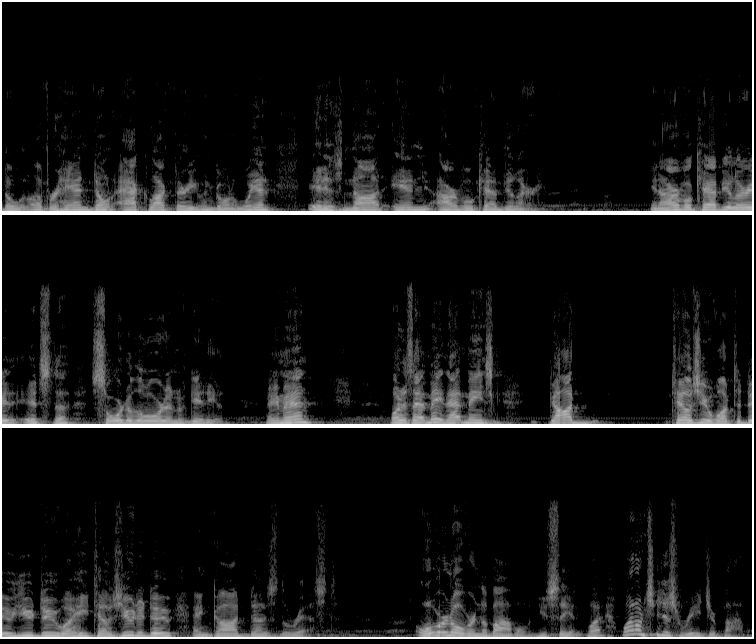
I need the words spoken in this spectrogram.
the upper hand. Don't act like they're even going to win. It is not in our vocabulary. In our vocabulary, it's the sword of the Lord and of Gideon. Amen? What does that mean? That means God tells you what to do, you do what He tells you to do, and God does the rest. Over and over in the Bible, you see it. Why, why don't you just read your Bible?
